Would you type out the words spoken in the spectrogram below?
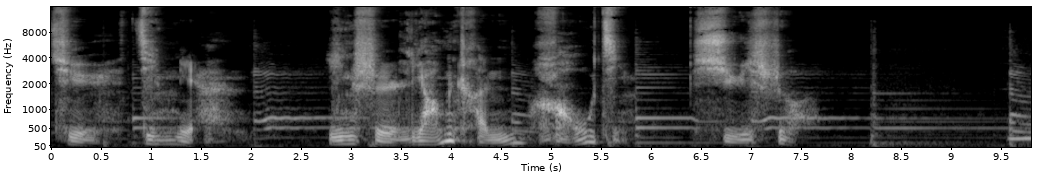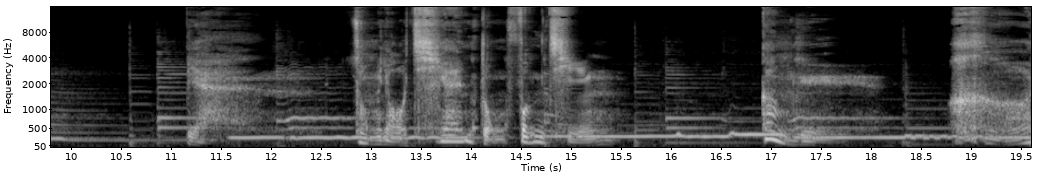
去经年，应是良辰好景虚设。便纵有千种风情，更与何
